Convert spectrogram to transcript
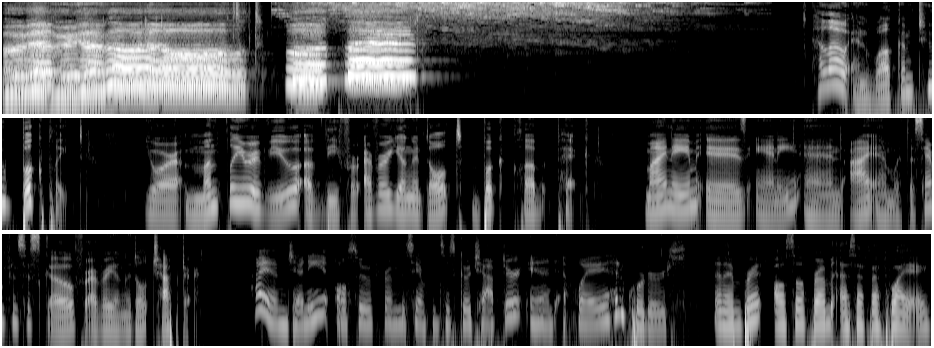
Forever Young Adult Booklet. Hello, and welcome to Bookplate, your monthly review of the Forever Young Adult Book Club pick. My name is Annie, and I am with the San Francisco Forever Young Adult chapter. Hi, I'm Jenny, also from the San Francisco chapter and FYA headquarters. And I'm Britt, also from SFFYA.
